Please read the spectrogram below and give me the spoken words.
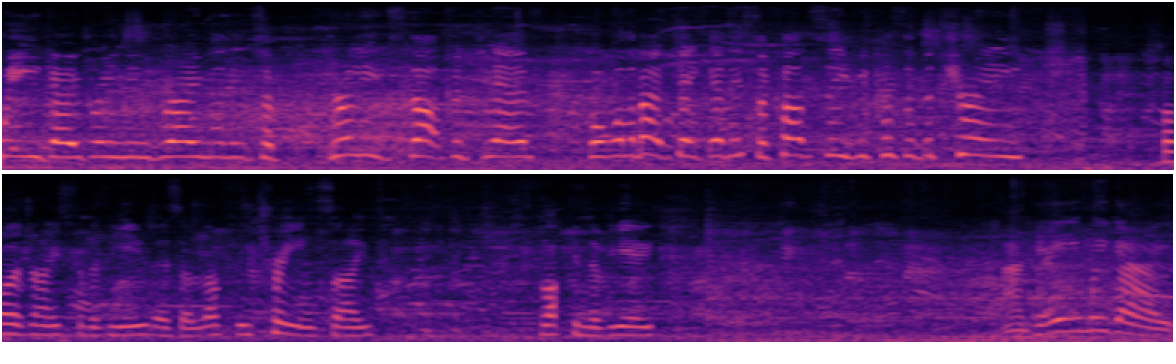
We go green in Rome and it's a brilliant start for Jev. But what about Jake Dennis? I can't see because of the tree. Apologise for the view, there's a lovely tree inside blocking the view. And here we go.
